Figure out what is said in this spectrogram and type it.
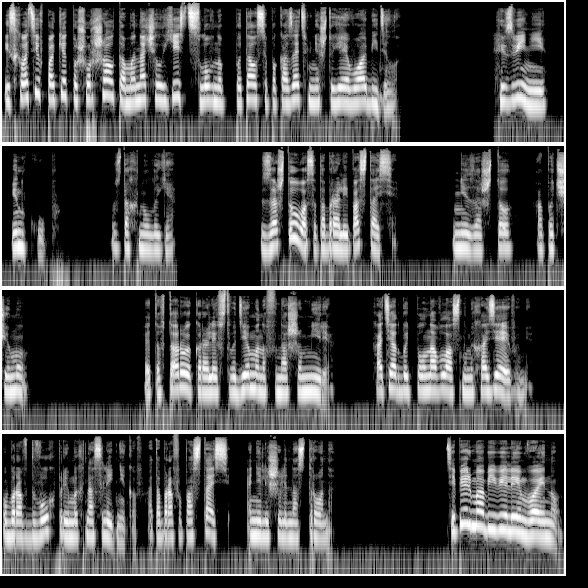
и, схватив пакет, пошуршал там и начал есть, словно пытался показать мне, что я его обидела. «Извини, инкуб», — вздохнула я. «За что у вас отобрали ипостаси?» «Не за что, а почему?» «Это второе королевство демонов в нашем мире. Хотят быть полновластными хозяевами. Убрав двух прямых наследников, отобрав ипостаси, они лишили нас трона. Теперь мы объявили им войну».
